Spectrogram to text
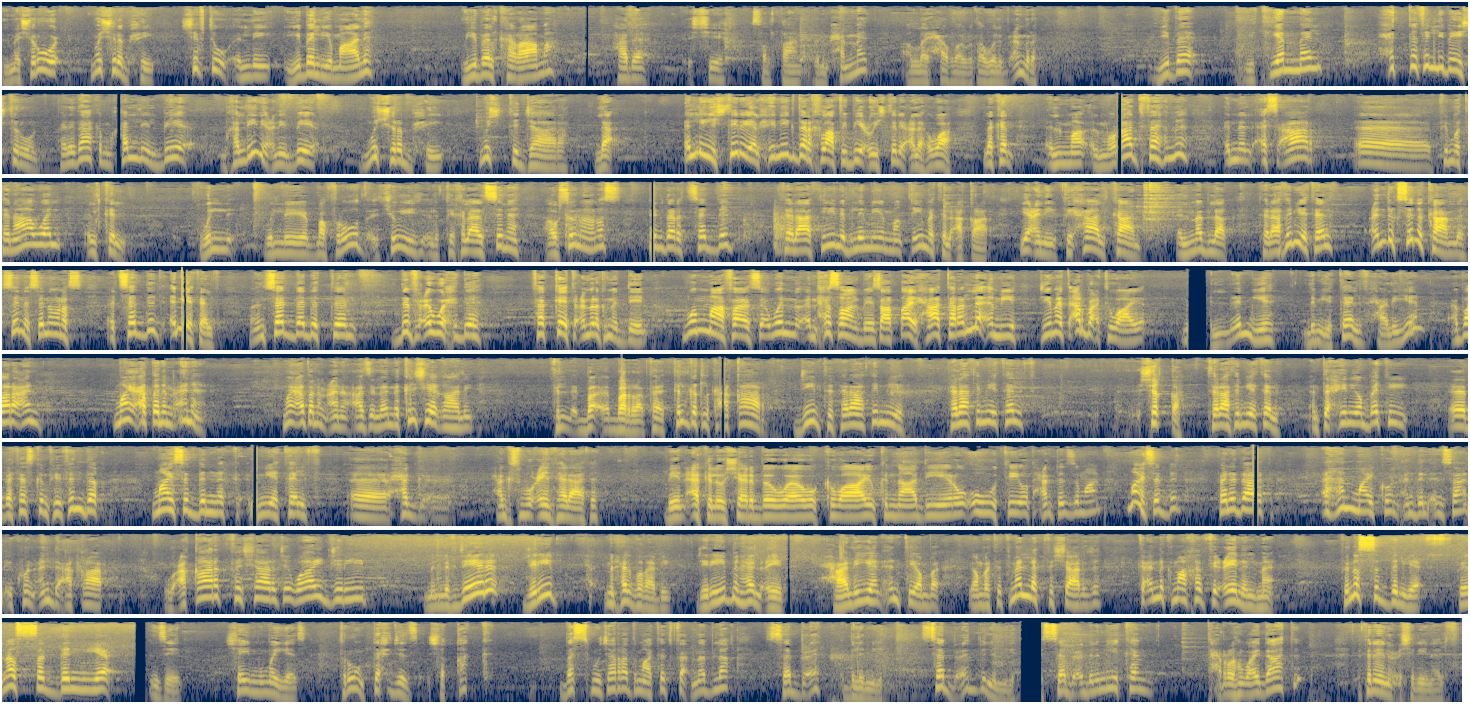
المشروع مش ربحي. شفتوا اللي يبل يماله ويبل كرامه هذا الشيخ سلطان بن محمد الله يحفظه ويطول بعمره يبى يتيمل حتى في اللي بيشترون. فلذاك مخلي البيع مخلين يعني البيع مش ربحي مش تجارة لا. اللي يشتري الحين يقدر خلاف يبيع ويشتري على هواه. لكن الم- المراد فهمه إن الأسعار آه، في متناول الكل. واللي واللي مفروض شو في خلال سنة أو سنة ونص تقدر تسدد 30% من قيمة العقار. يعني في حال كان المبلغ 300 ألف عندك سنة كاملة سنة سنة ونص تسدد 100 ألف. وإن سددت دفعة وحدة فكيت عمرك من الدين وما فاس وإن انحصر البيزات طايحة ترى الا 100 قيمة أربع تواير ال 100 ال 100 ألف حاليا عبارة عن ما يعطن معنا ما يعطن معنا لأن كل شيء غالي. في برا. فتلقط لك عقار قيمته 300 300 ألف شقة 300 ألف. أنت حين يوم بتي آه، بتسكن في فندق ما يسد لك 100 ألف آه، حق حق أسبوعين ثلاثة. بين أكل وشرب وكواي وكنادير وأوتي وطحنة الزمان ما يسدد فلذلك أهم ما يكون عند الإنسان يكون عنده عقار. وعقارك في الشارجة وايد قريب من الفجيرة قريب من هالابو ظبي قريب من هالعين حاليا أنت يوم. يوم بتتملك في الشارجة كأنك ماخذ في عين الماء. في نص الدنيا. في نص الدنيا. زين. شيء مميز. تروم تحجز شقك بس مجرد ما تدفع مبلغ 7% 7% السبعة بالمية. كم؟ تحررون وايدات؟ 22000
